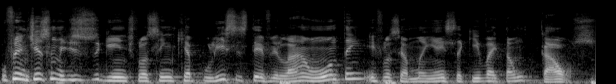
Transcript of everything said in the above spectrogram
O frentista me disse o seguinte, falou assim, que a polícia esteve lá ontem e falou assim, amanhã isso aqui vai estar tá um caos.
